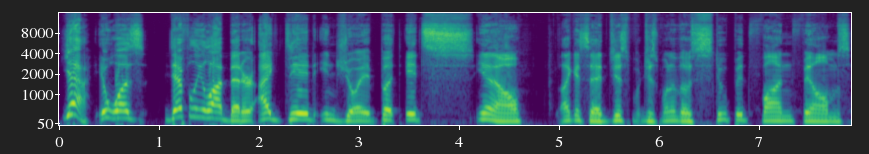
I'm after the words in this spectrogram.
yeah, it was definitely a lot better. I did enjoy it, but it's you know, like I said, just just one of those stupid fun films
